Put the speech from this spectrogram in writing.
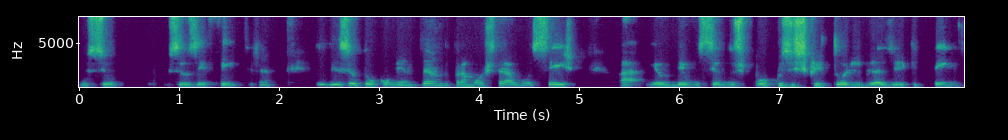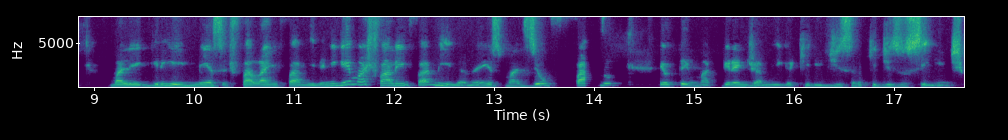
o seu, os seus efeitos. Né? Tudo isso eu estou comentando para mostrar a vocês. Ah, eu devo ser dos poucos escritores brasileiros que tem uma alegria imensa de falar em família. Ninguém mais fala em família, não é isso? Mas eu falo. Eu tenho uma grande amiga queridíssima que diz o seguinte:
